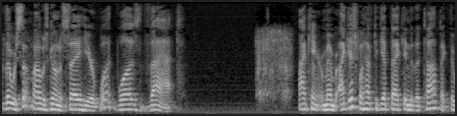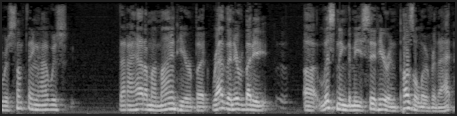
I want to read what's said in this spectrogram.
there was something I was going to say here. What was that? I can't remember. I guess we'll have to get back into the topic. There was something I was that I had on my mind here, but rather than everybody uh, listening to me sit here and puzzle over that,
